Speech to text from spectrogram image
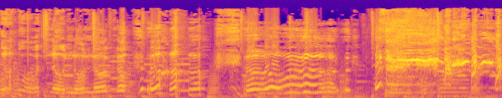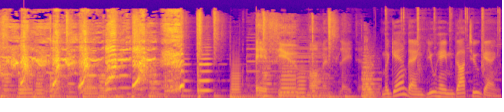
no, no, no, A few moments later. Magandang Buhame Gatu Gang.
